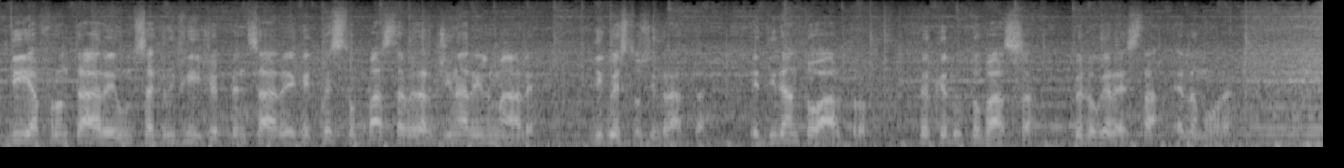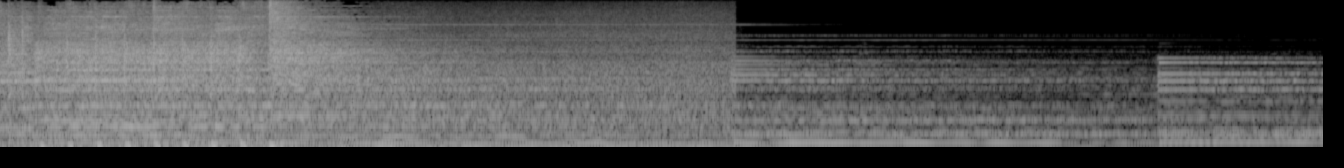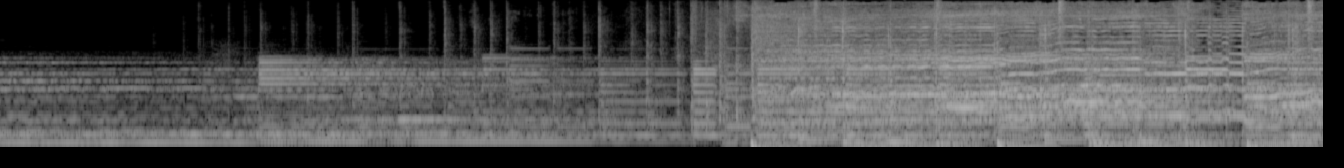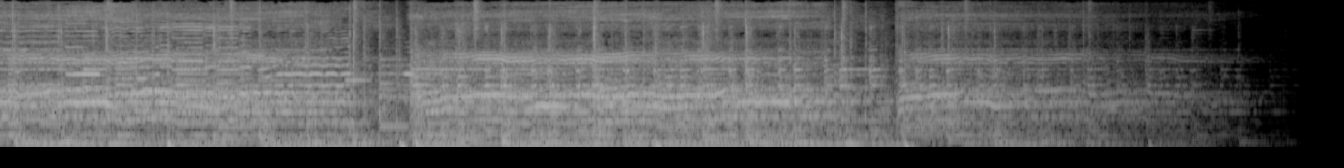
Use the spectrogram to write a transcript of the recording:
di affrontare un sacrificio e pensare che questo basta per arginare il male, di questo si tratta e di tanto altro, perché tutto passa, quello che resta è l'amore.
